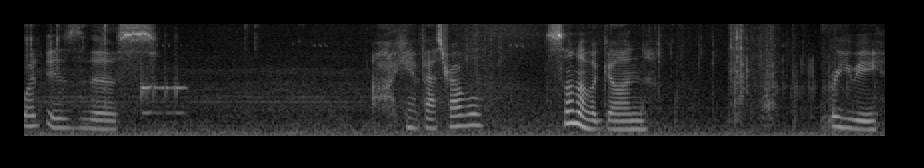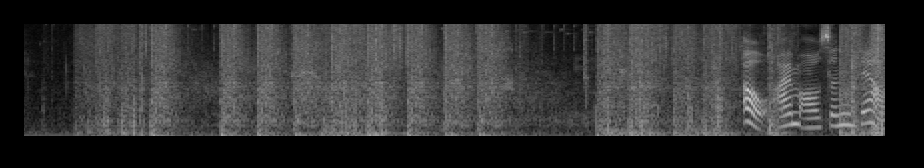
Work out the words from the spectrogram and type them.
What is this? Oh, I can't fast travel? Son of a gun. Where you be? Oh, I'm all of a sudden down.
